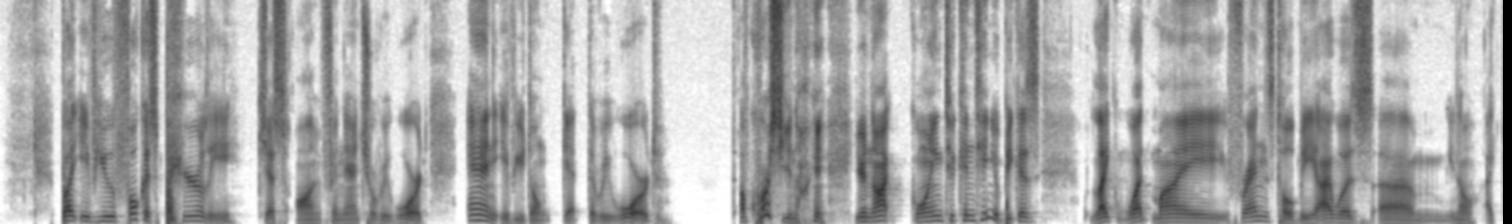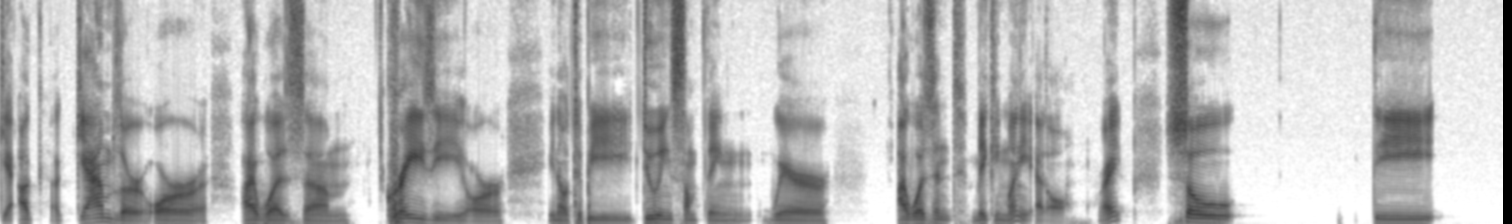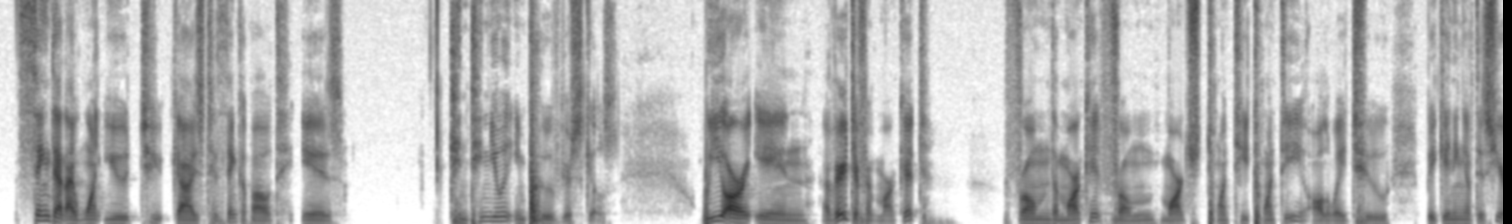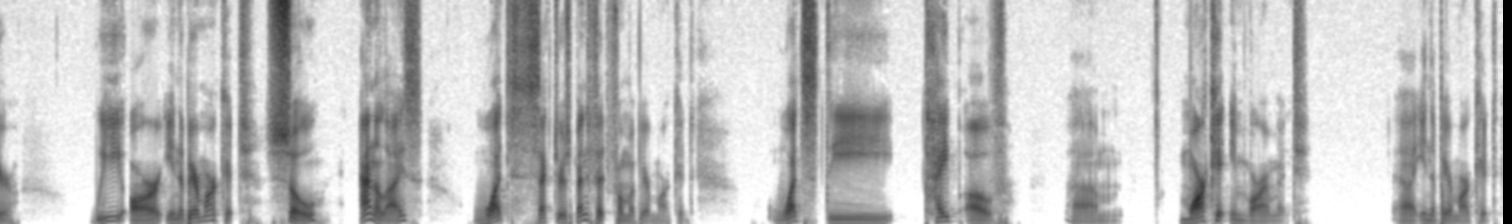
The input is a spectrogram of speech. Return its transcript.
But if you focus purely just on financial reward, and if you don't get the reward, of course you're not you're not going to continue because like what my friends told me, I was, um, you know, a, a, a, gambler or I was um, crazy or, you know, to be doing something where I wasn't making money at all, right? So the thing that I want you to guys to think about is continue improve your skills. We are in a very different market from the market from March 2020 all the way to beginning of this year. We are in a bear market. So analyze what sectors benefit from a bear market. What's the type of um, market environment uh, in the bear market?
